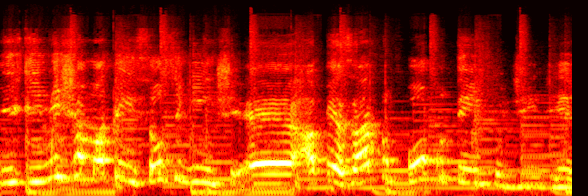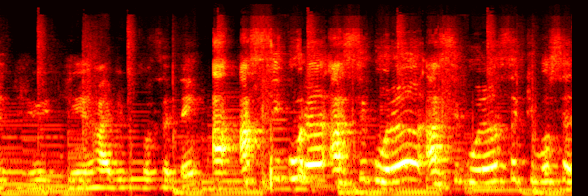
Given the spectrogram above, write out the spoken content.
E, e me chamou a atenção o seguinte: é, apesar do pouco tempo de, de, de, de rádio que você tem, a, a, seguran, a, seguran, a segurança que você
